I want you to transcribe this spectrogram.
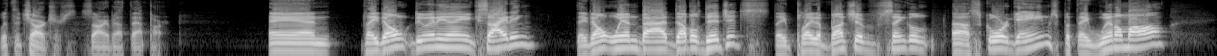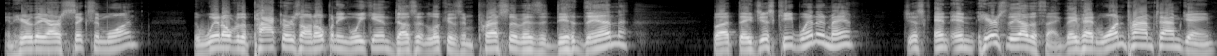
With the Chargers. Sorry about that part and they don't do anything exciting. They don't win by double digits. They played a bunch of single uh, score games, but they win them all. And here they are, six and one. The win over the Packers on opening weekend doesn't look as impressive as it did then, but they just keep winning, man. Just and and here's the other thing: they've had one primetime game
